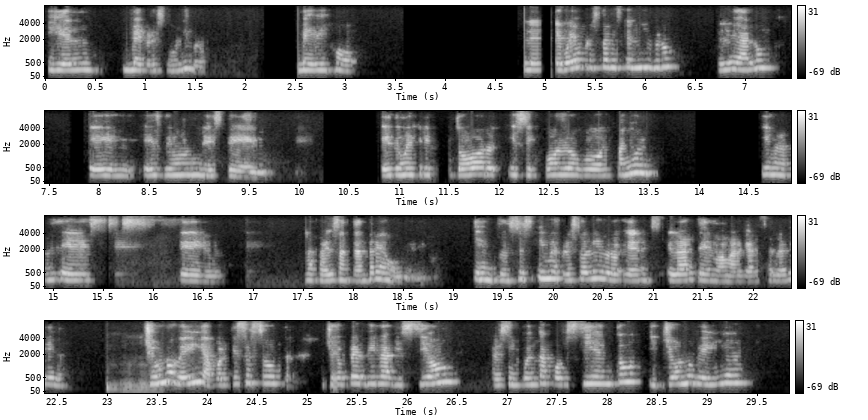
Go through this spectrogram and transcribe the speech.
y él me prestó un libro. Me dijo, le, voy a prestar este libro, léalo. Eh, es de un este es de un escritor y psicólogo español y es eh, Rafael Santandreu y entonces y me prestó el libro es el arte de no amargarse la vida yo no veía porque esa es otra yo perdí la visión al 50% y yo no veía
